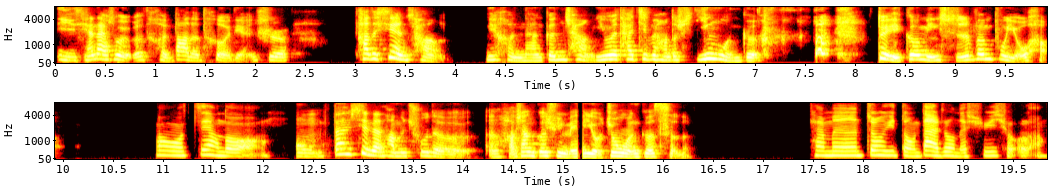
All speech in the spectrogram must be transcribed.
以前来说有个很大的特点是，他的现场你很难跟唱，因为他基本上都是英文歌，对歌名十分不友好。哦，这样的哦。嗯，但是现在他们出的，嗯，好像歌曲里面有中文歌词了。他们终于懂大众的需求了。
